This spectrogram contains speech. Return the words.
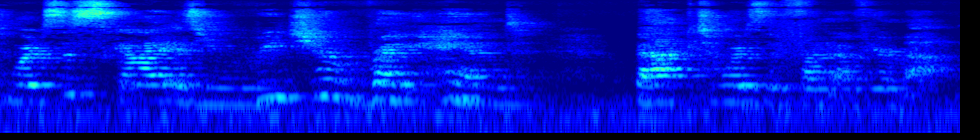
towards the sky as you reach your right hand back towards the front of your mat.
